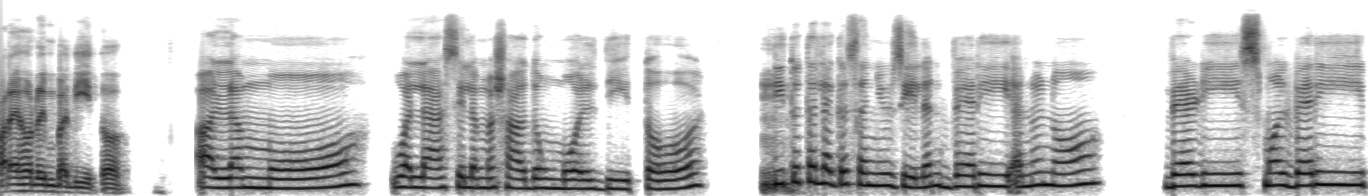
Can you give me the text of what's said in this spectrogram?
Pareho rin ba dito? Alam mo, wala sila masyadong mall dito. Mm. Dito talaga sa New Zealand, very, ano no, very small, very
